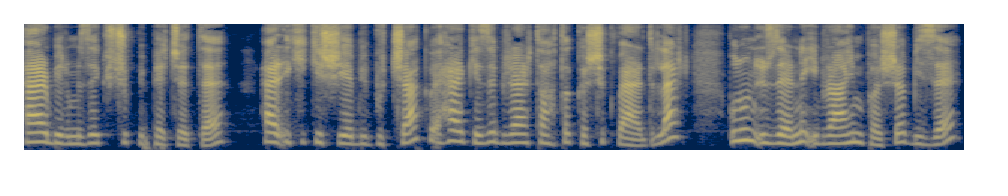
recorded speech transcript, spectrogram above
Her birimize küçük bir peçete, her iki kişiye bir bıçak ve herkese birer tahta kaşık verdiler. Bunun üzerine İbrahim Paşa bize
